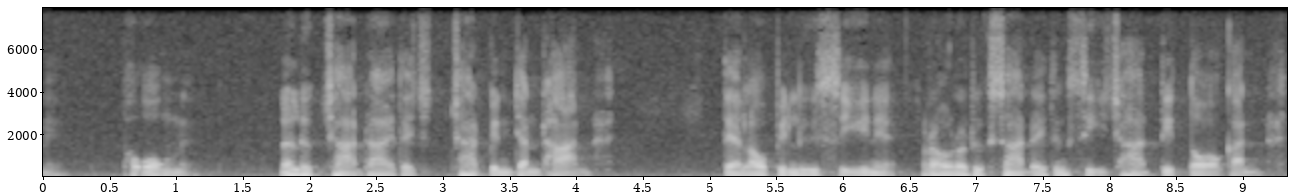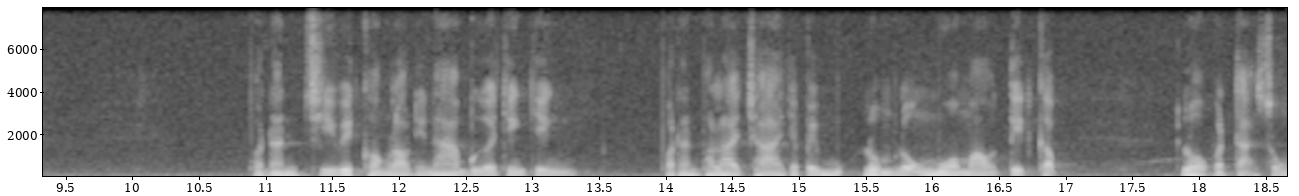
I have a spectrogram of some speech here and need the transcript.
เนี่ยพระองค์เนี่ยระลึกชาติได้แต่ชาติเป็นจันทานแต่เราเป็นฤาษีเนี่ย เราระลึกชาติได้ถึงสี่ชาติติดต่อกัน เพราะนั้นชีวิตของเราเนี่น่าเบื่อจริง ๆ เพราะนั้นพระราชาจะไปลุ่มหลงมัวเมาติดกับโลกวัฏสง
